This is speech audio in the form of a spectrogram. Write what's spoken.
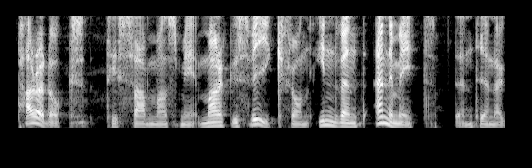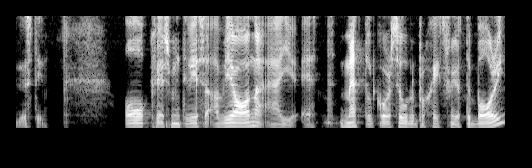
Paradox tillsammans med Marcus Wik från Invent Animate den 10 augusti. Och för er som inte vet så Aviana är ju ett metalcore soloprojekt från Göteborg.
